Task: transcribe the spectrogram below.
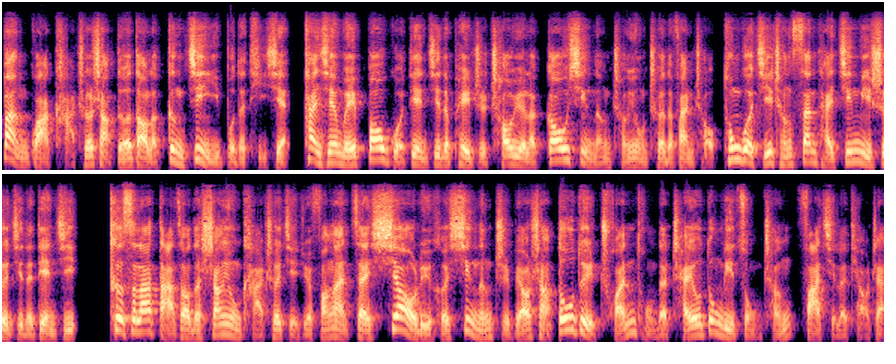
半挂卡车上得到了更进一步的体现。碳纤维包裹电机的配置超越了高性能乘用车的范畴，通过集成三台精密设计的电机。特斯拉打造的商用卡车解决方案，在效率和性能指标上都对传统的柴油动力总成发起了挑战。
